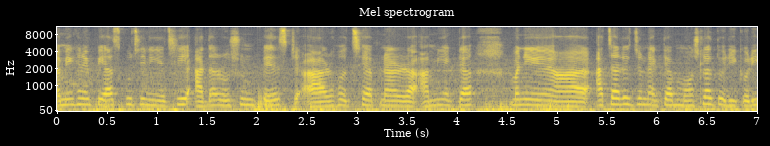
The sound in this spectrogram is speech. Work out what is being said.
আমি এখানে পেঁয়াজ কুচি নিয়েছি, আদা, রসুন পেস্ট আর হচ্ছে আপনার আমি একটা মানে আচারের জন্য একটা মশলা তৈরি করি।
